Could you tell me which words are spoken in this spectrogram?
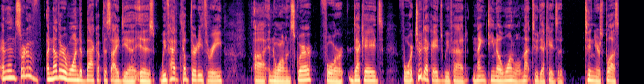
And then sort of another one to back up this idea is we've had Club 33 uh, in New Orleans Square for decades. For two decades, we've had 1901. Well, not two decades, uh, 10 years plus.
